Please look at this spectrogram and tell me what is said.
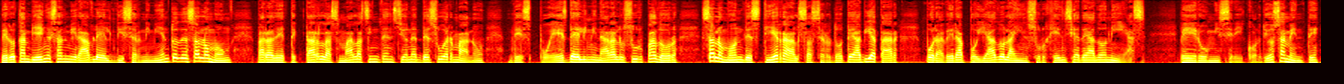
Pero también es admirable el discernimiento de Salomón para detectar las malas intenciones de su hermano. Después de eliminar al usurpador, Salomón destierra al sacerdote Abiatar por haber apoyado la insurgencia de Adonías pero misericordiosamente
